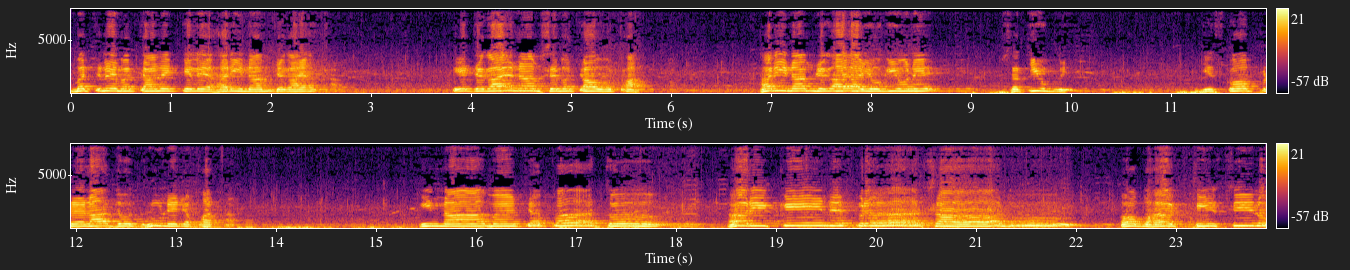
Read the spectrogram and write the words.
बचने बचाने के लिए हरि नाम जगाया था। ये जगाए नाम से बचाव होता। हरि नाम जगाया योगियों ने सतयुग में, जिसको प्रहलाद जो ध्रुव ने जपा था। कि नाम जपा तो हरि कीन प्रसादु। और भक्ति सिरो,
